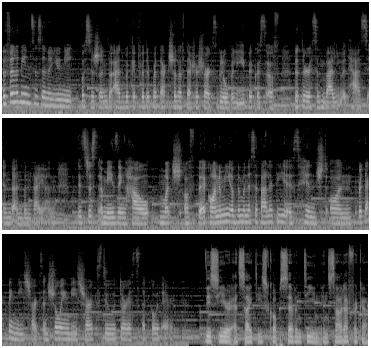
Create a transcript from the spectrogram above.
The Philippines is in a unique position to advocate for the protection of thresher sharks globally because of the tourism value it has in Daanbantayan. It's just amazing how much of the economy of the municipality is hinged on protecting these sharks and showing these sharks to tourists that go there. This year at CITES COP17 in South Africa,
